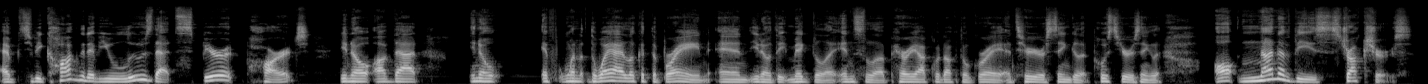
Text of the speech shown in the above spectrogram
And to be cognitive, you lose that spirit part, you know, of that, you know, if when the way I look at the brain and you know the amygdala, insula, periaqueductal gray, anterior cingulate, posterior cingulate, all none of these structures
